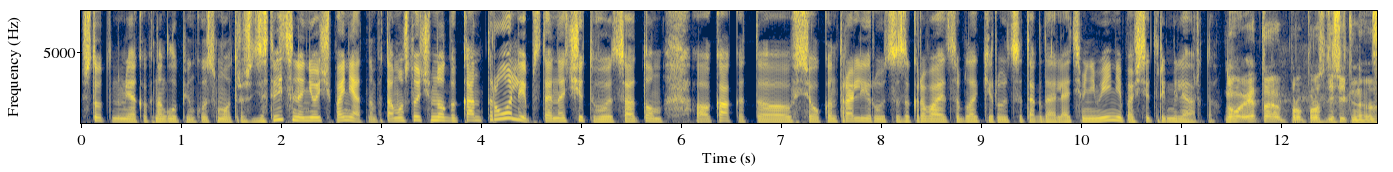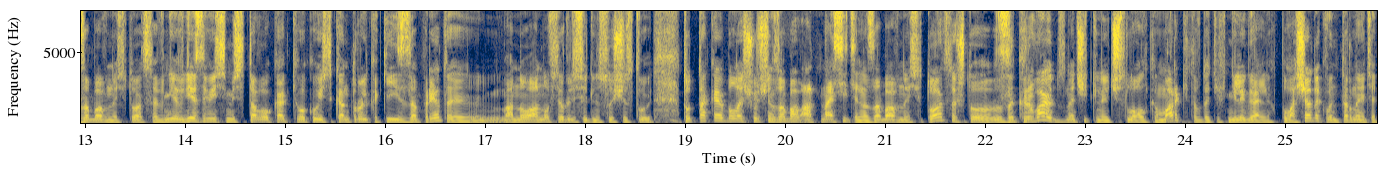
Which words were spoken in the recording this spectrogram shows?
что ты на меня как на глупенькую смотришь, действительно не очень понятно, потому что очень много контролей постоянно отчитываются о том, э, как это все контролируется, закрывается, блокируется и так далее, а тем не менее почти 3 миллиарда. Ну, это просто действительно забавная ситуация. Вне, вне зависимости от того, как, какой есть контроль, какие есть запреты, оно, оно все действительно существует. Тут такая была еще очень забав... относительно забавная ситуация, что закрывают значительное число алкомаркетов, вот этих нелегальных площадок в интернете,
